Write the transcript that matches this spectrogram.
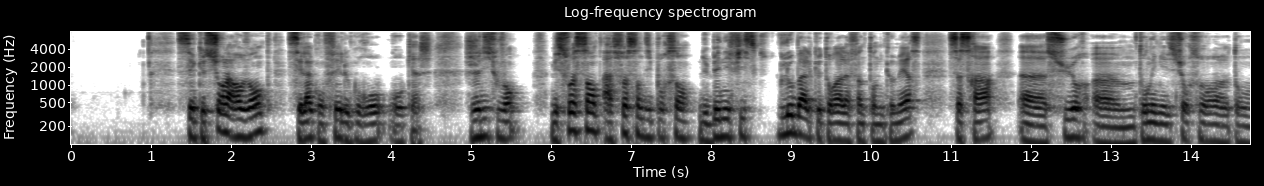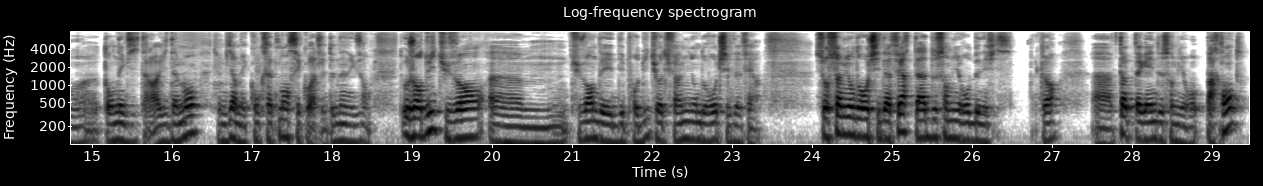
c'est que sur la revente, c'est là qu'on fait le gros, gros cash. Je dis souvent, mais 60 à 70% du bénéfice global que tu auras à la fin de ton e-commerce, ça sera euh, sur, euh, euh, ton, exit. Alors évidemment, tu vas me dire, mais concrètement, c'est quoi? Je vais te donner un exemple. Aujourd'hui, tu vends, tu vends des, produits, tu vois, tu fais un million d'euros de chiffre d'affaires. Sur ce million d'euros de chiffre d'affaires, tu as 200 000 euros de bénéfice. D'accord? Top, tu as gagné 200 000 euros. Par contre,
